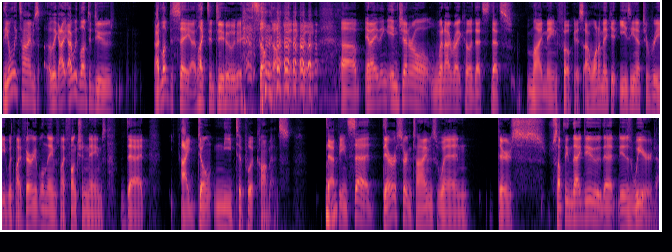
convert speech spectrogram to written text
the only times like I, I would love to do. I'd love to say I like to do self-documenting code, um, and I think in general, when I write code, that's that's my main focus. I want to make it easy enough to read with my variable names, my function names, that I don't need to put comments. That being said, there are certain times when there's something that I do that is weird.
